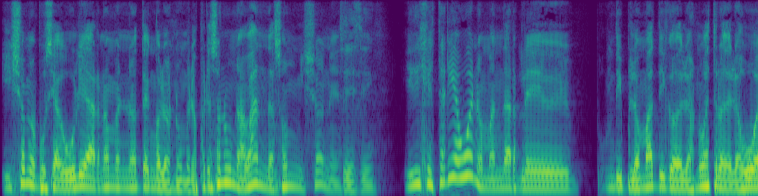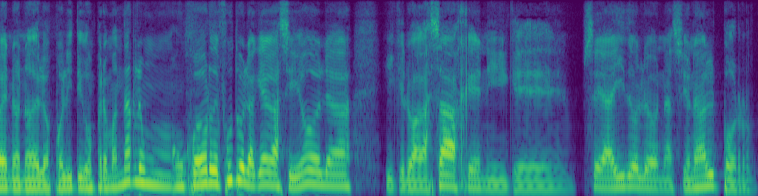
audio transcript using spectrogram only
y yo me puse a googlear, no, me- no tengo los números, pero son una banda, son millones. Sí, sí. Y dije, estaría bueno mandarle un diplomático de los nuestros, de los buenos, no de los políticos, pero mandarle un, un jugador de fútbol a que haga así, hola, y que lo agasajen y que sea ídolo nacional por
